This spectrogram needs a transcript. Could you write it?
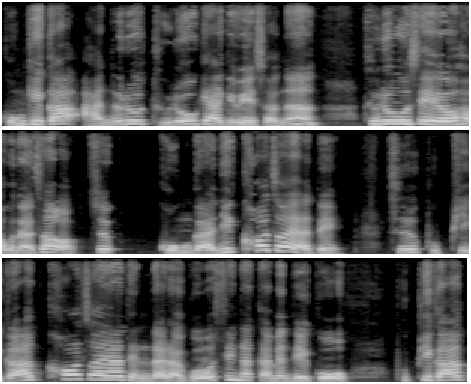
공기가 안으로 들어오게 하기 위해서는 들어오세요 하고 나서 즉 공간이 커져야 돼. 즉 부피가 커져야 된다라고 생각하면 되고 부피가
